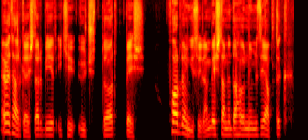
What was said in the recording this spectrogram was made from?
Evet arkadaşlar 1, 2, 3, 4, 5. For döngüsüyle 5 tane daha örneğimizi yaptık.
